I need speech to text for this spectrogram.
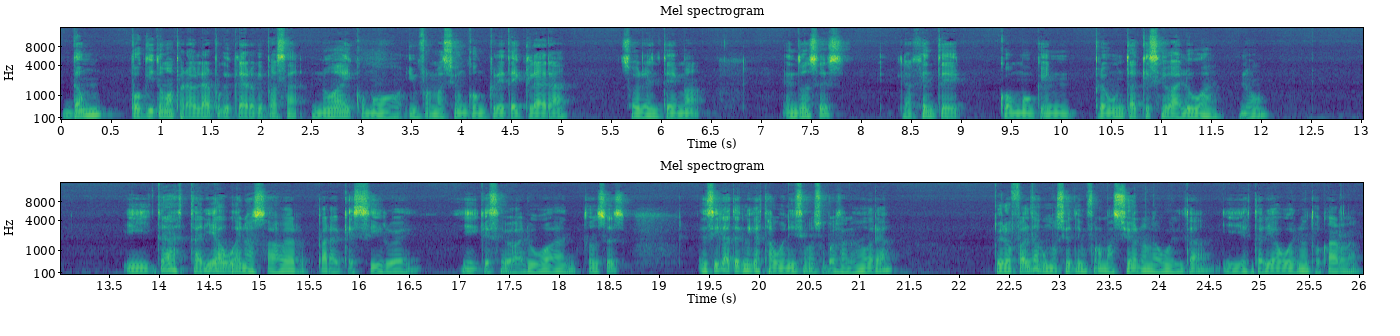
Da un poquito más para hablar porque claro, ¿qué pasa? No hay como información concreta y clara sobre el tema. Entonces, la gente como que pregunta qué se evalúa, ¿no? Y ta, estaría bueno saber para qué sirve y qué se evalúa. Entonces, en sí la técnica está buenísima, súper sanadora pero falta como cierta información a la vuelta y estaría bueno tocarla.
